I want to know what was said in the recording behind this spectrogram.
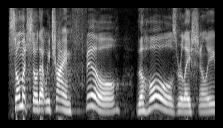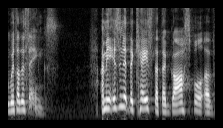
So much so that we try and fill the holes relationally with other things. I mean, isn't it the case that the gospel of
